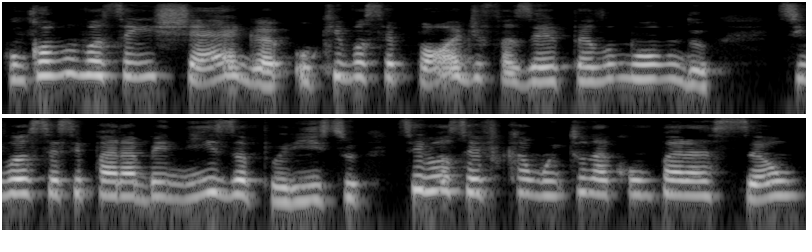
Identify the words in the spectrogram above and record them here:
com como você enxerga o que você pode fazer pelo mundo, se você se parabeniza por isso, se você fica muito na comparação.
